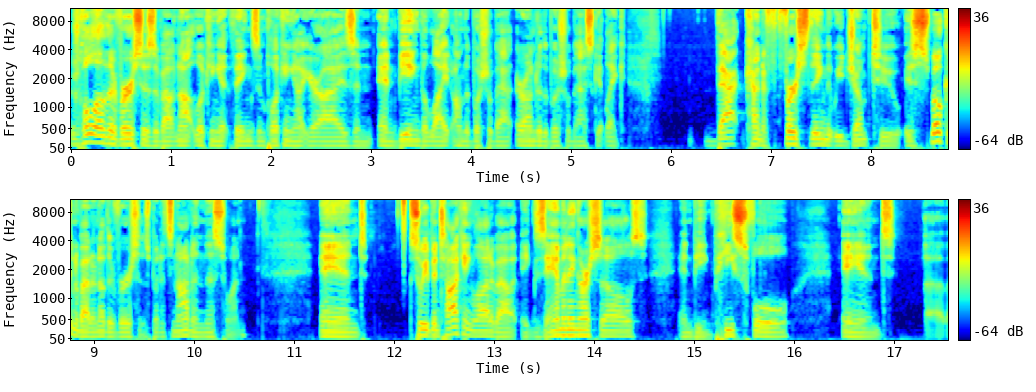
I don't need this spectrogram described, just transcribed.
there's a whole other verses about not looking at things and plucking out your eyes and and being the light on the bushel ba- or under the bushel basket. Like that kind of first thing that we jump to is spoken about in other verses, but it's not in this one. And so we've been talking a lot about examining ourselves and being peaceful and uh,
